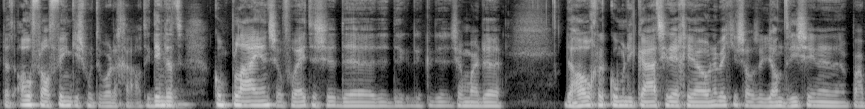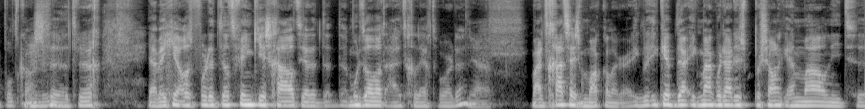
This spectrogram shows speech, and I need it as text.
dat overal vinkjes moeten worden gehaald. Ik denk dat compliance, of hoe heet ze, de, de, de- zeg maar de, de hogere communicatieregionen, weet je, zoals Jan Dries in een paar podcasts Mhm. eh, terug. Ja, weet je, als voor dat, dat vinkje is gehaald, ja, dat, moet wel wat uitgelegd worden. Ja. Maar het gaat steeds makkelijker. Ik, ik, heb daar, ik maak me daar dus persoonlijk helemaal niet, eh,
